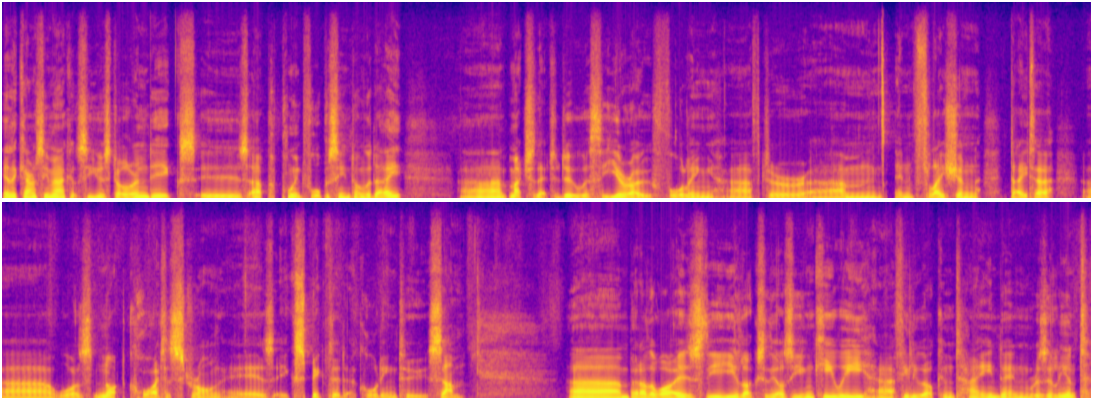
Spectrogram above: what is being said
In the currency markets, the US dollar index is up 0.4% on the day, uh, much of that to do with the euro falling after um, inflation data uh, was not quite as strong as expected, according to some. Um, but otherwise, the likes of the Aussie and Kiwi are fairly well contained and resilient.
